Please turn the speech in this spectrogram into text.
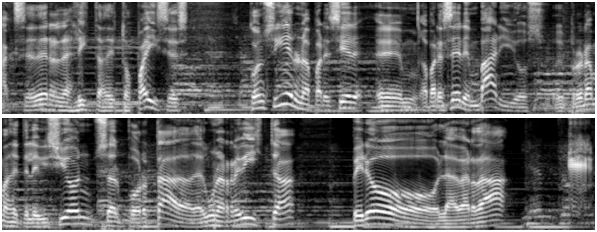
acceder a las listas de estos países consiguieron aparecer, eh, aparecer en varios eh, programas de televisión, ser portada de alguna revista, pero la verdad eh,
